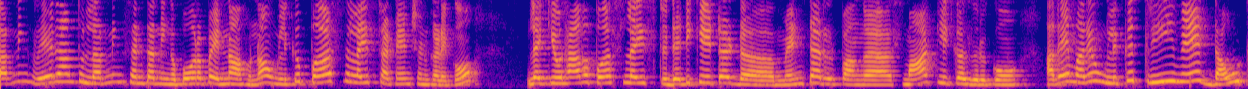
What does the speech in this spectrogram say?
learning Vedantu learning centre நீங்கள் போகிறப்ப என்ன ஆகும்னா உங்களுக்கு பர்சனலைஸ்ட் அட்டென்ஷன் கிடைக்கும். Like you have a personalised dedicated mentor இருப்பாங்க. ஸ்மார்ட் கிளிக்கர்ஸ் இருக்கும். அதே மாதிரி உங்களுக்கு த்ரீ வே டவுட்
